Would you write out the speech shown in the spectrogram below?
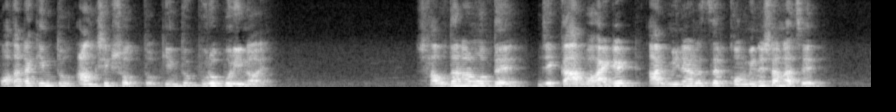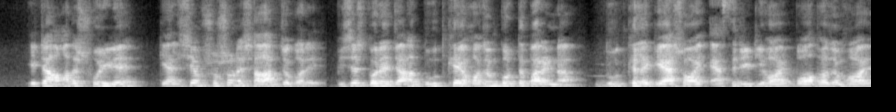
কথাটা কিন্তু আংশিক সত্য, কিন্তু পুরোপুরি নয়। সাবুদানার মধ্যে যে কার্বোহাইড্রেট আর মিনারেলসের কম্বিনেশন আছে, এটা আমাদের শরীরে ক্যালসিয়াম শোষণে সাহায্য করে। বিশেষ করে যারা দুধ খেয়ে হজম করতে পারেন না, দুধ খেলে গ্যাস হয় অ্যাসিডিটি হয়, বদ হজম হয়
